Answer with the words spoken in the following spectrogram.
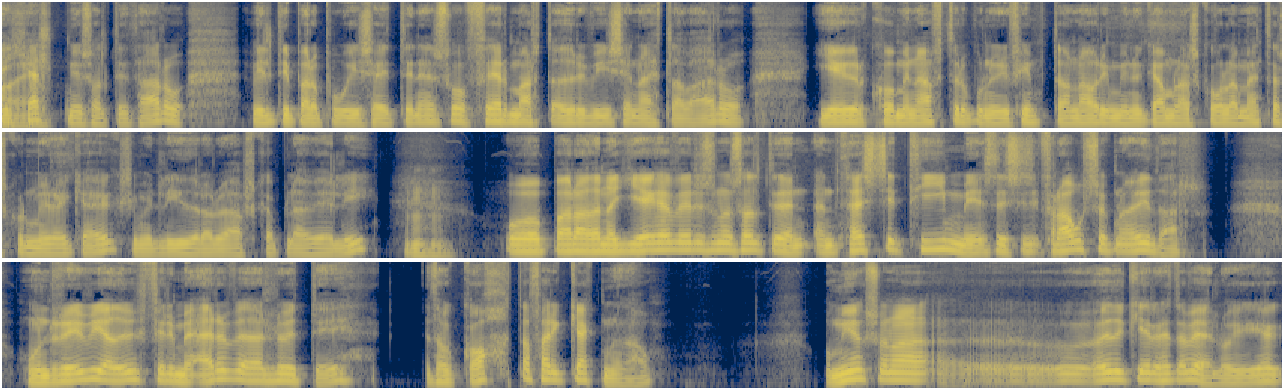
Ég held mér svolítið þar og vildi bara búa í sveitin en svo fer margt öðru vísi en ætla var og ég er komin aftur og búin í 15 ári í mínu gamla skóla mentaskólum í Reykjavík sem ég líður alveg afskaplega vel í Mhm. Og bara þannig að ég hef verið svona svolítið en, en þessi tími, þessi frásögnu auðar, hún rifjaði upp fyrir mig erfiða hluti þá gott að fara í gegnum þá og mjög svona uh, auður gerir þetta vel og ég,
